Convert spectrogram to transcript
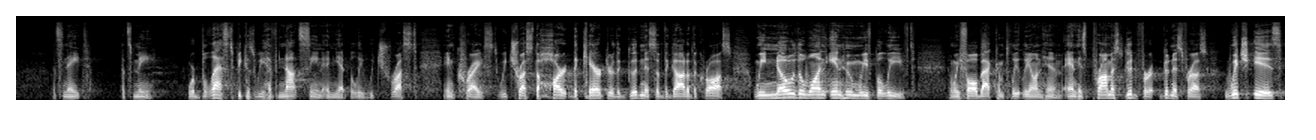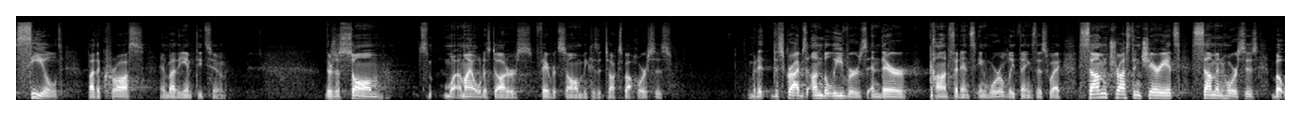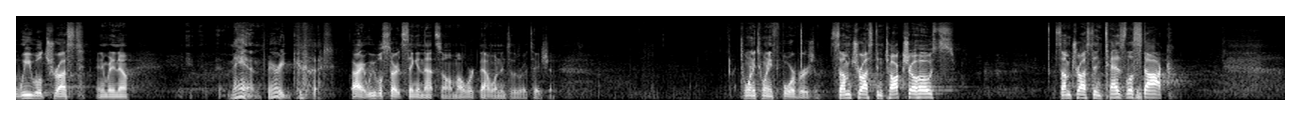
That's Nate. That's me. We're blessed because we have not seen and yet believe. We trust in Christ. We trust the heart, the character, the goodness of the God of the cross. We know the one in whom we've believed, and we fall back completely on him and his promised good for, goodness for us, which is sealed by the cross and by the empty tomb. There's a psalm, it's my oldest daughter's favorite psalm because it talks about horses, but it describes unbelievers and their confidence in worldly things this way. Some trust in chariots, some in horses, but we will trust, anybody know? Man, very good. All right, we will start singing that psalm. I'll work that one into the rotation. 2024 version. Some trust in talk show hosts, some trust in Tesla stock,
